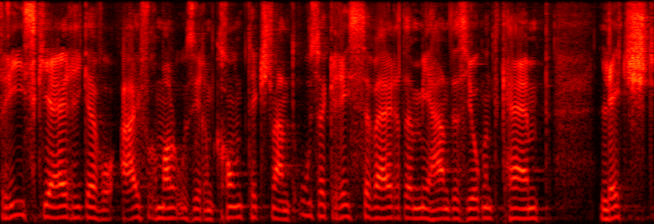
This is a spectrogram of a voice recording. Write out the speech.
30-Jährigen, die einfach mal aus ihrem Kontext herausgerissen werden. Wir haben das Jugendcamp letzten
